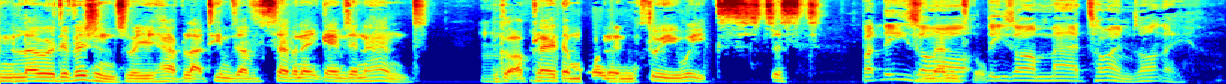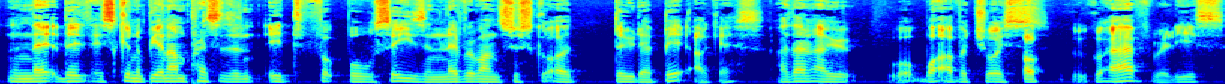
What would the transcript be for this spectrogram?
in lower divisions where you have like teams have seven, eight games in hand. You've got to play them all in three weeks. It's just But these are mental. these are mad times, aren't they? And they, they, it's going to be an unprecedented football season. and Everyone's just got to do their bit, I guess. I don't know what, what other choice we've got to have. Really, it's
